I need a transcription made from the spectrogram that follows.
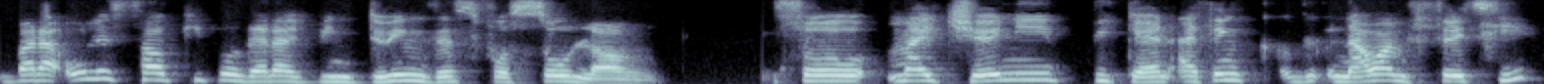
but I always tell people that I've been doing this for so long. So, my journey began, I think now I'm 30.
